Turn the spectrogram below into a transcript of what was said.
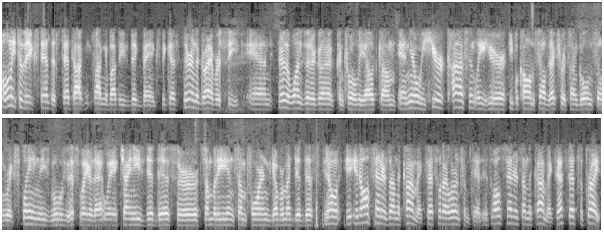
only to the extent that Ted talking talking about these big banks because they're in the driver's seat and they're the ones that are going to control the outcome. And you know, we hear constantly hear people call themselves experts on gold and silver explaining these moves this way or that way. Chinese did this or somebody in some foreign government did this. You know, it, it all centers on the COMEX. That's what I learned from Ted. It's all centers on the COMEX. That sets the price.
